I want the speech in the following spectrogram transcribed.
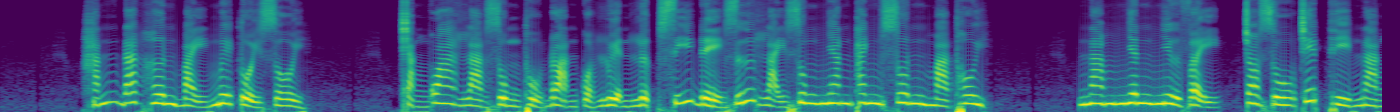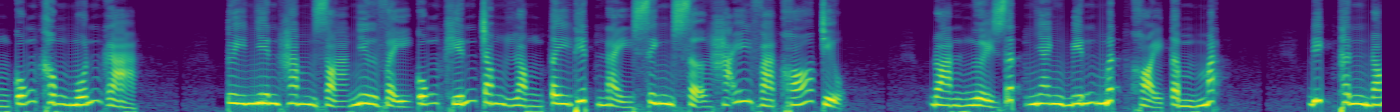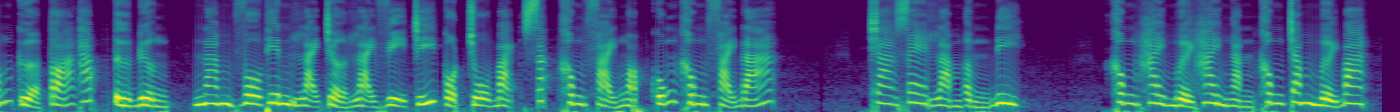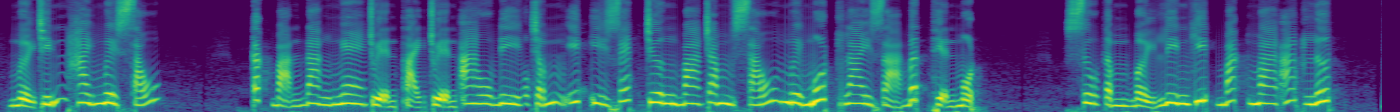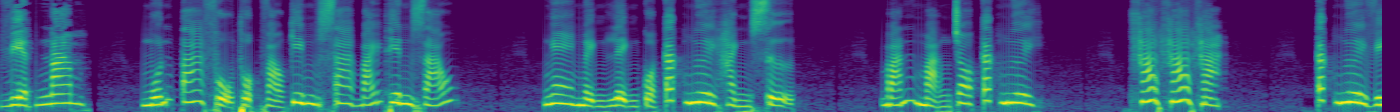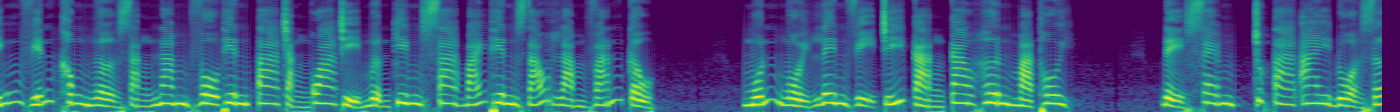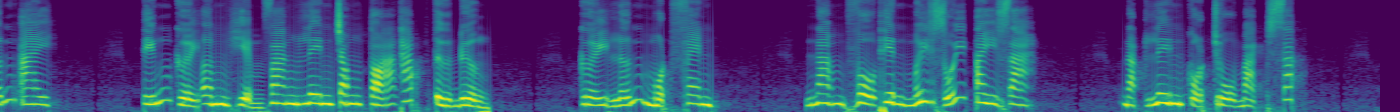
hắn đã hơn 70 tuổi rồi. Chẳng qua là dùng thủ đoạn của luyện lực sĩ để giữ lại dung nhan thanh xuân mà thôi. Nam nhân như vậy, cho dù chết thì nàng cũng không muốn gả. Tuy nhiên ham dọa như vậy cũng khiến trong lòng Tây Thiết này sinh sợ hãi và khó chịu. Đoàn người rất nhanh biến mất khỏi tầm mắt. Đích thân đóng cửa tòa tháp từ đường. Nam vô thiên lại trở lại vị trí cột trụ bạch sắc không phải ngọc cũng không phải đá. Cha xe làm ẩm đi. 0212-013-1926 Các bạn đang nghe chuyện tại chuyện Audi.xyz chương 361 lai giả bất thiện một Sưu tầm bởi Linh Kít Bắc Ma Át Lớt. Việt Nam. Muốn ta phụ thuộc vào Kim Sa Bái Thiên Giáo. Nghe mệnh lệnh của các ngươi hành sự. Bán mạng cho các ngươi. Ha ha ha. Các ngươi vĩnh viễn không ngờ rằng Nam Vô Thiên ta chẳng qua chỉ mượn Kim Sa Bái Thiên Giáo làm ván cầu. Muốn ngồi lên vị trí càng cao hơn mà thôi. Để xem, chúng ta ai đùa giỡn ai. Tiếng cười âm hiểm vang lên trong tòa tháp từ đường. Cười lớn một phen. Nam vô thiên mới dối tay ra. Đặt lên cột trụ bạch sắc.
